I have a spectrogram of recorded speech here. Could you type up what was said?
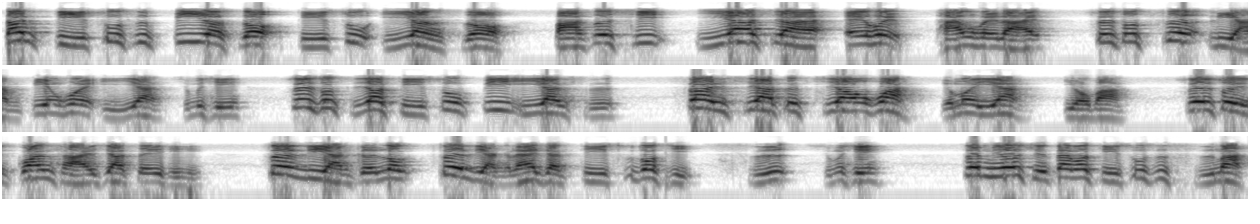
当底数是 b 的时候，底数一样的时候，把这 c 压下来，a 会弹回来，所以说这两边会一样，行不行？所以说只要底数 b 一样时，上下这交换有没有一样？有吧？所以说你观察一下这一题。这两个漏，这两个来讲，底数都是十，行不行？这没有写代表底数是十嘛？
